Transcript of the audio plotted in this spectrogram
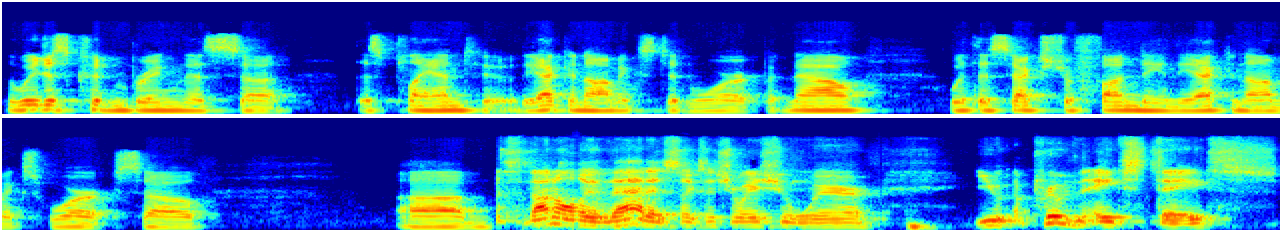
that we just couldn't bring this uh, this plan to. The economics didn't work, but now with this extra funding, the economics work. So. Um, it's not only that; it's like a situation where you approved in eight states.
